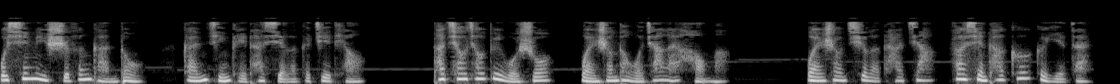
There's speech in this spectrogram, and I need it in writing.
我心里十分感动，赶紧给他写了个借条。他悄悄对我说：“晚上到我家来好吗？”晚上去了他家，发现他哥哥也在。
